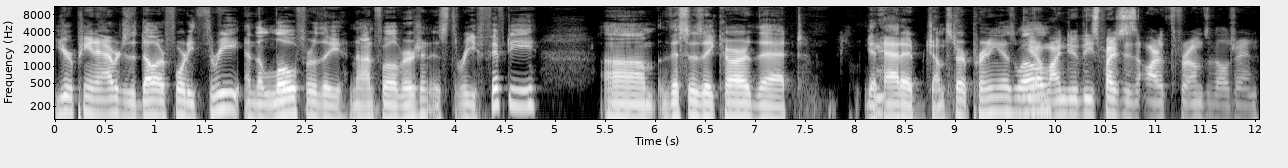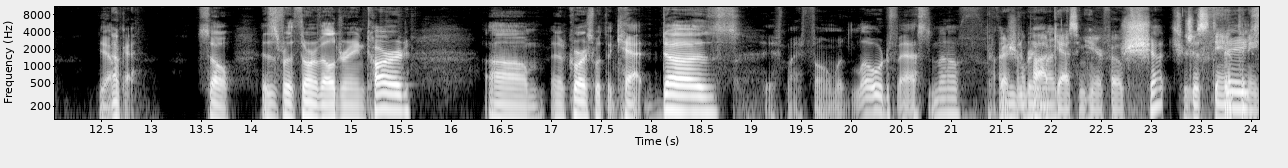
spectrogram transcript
European average is a dollar forty three, and the low for the non foil version is three fifty. Um, this is a card that it had a jumpstart printing as well. yeah, mind you, these prices are Thrones of Eldraine. Yeah. Okay. So this is for the Throne of Eldraine card. Um, and of course, what the cat does, if my phone would load fast enough, I need to Professional bring my- podcasting here, folks. Shut your Just face. Anthony.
